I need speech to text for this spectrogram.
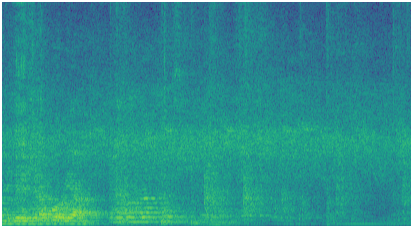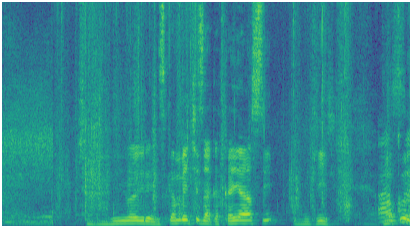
ntegereje raporo yabo. Niba birenze kambe nkizaga akayasi umbwire. Makuru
